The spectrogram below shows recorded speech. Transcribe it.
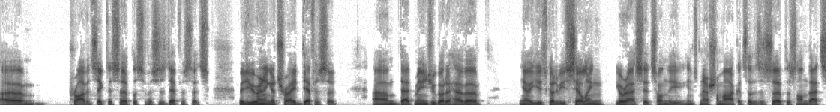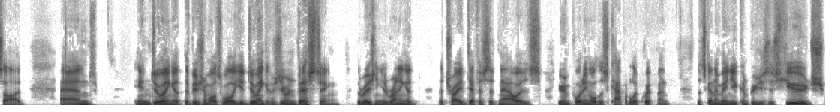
um, private sector surplus versus deficits. But if you're running a trade deficit, um, that means you've got to have a you know you've got to be selling your assets on the international market, so there's a surplus on that side, and in doing it, the vision was, well, you're doing it because you're investing. The reason you're running a, a trade deficit now is you're importing all this capital equipment that's going to mean you can produce this huge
